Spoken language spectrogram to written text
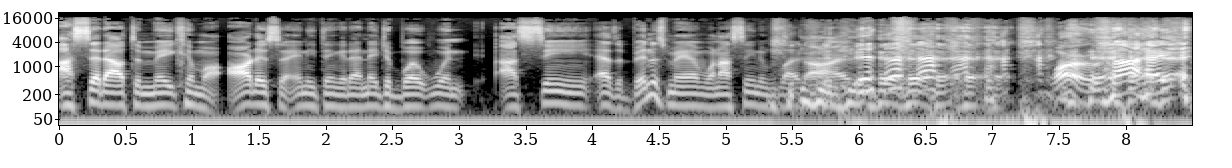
I set out to make him an artist or anything of that nature. But when I seen as a businessman, when I seen him, was like, all right, word, all right,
